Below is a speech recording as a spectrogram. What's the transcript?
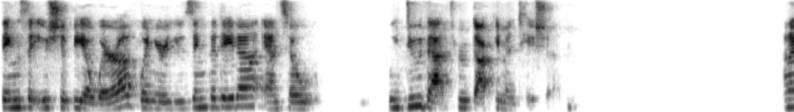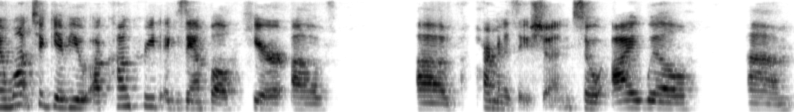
things that you should be aware of when you're using the data. And so we do that through documentation. And I want to give you a concrete example here of, of harmonization. So I will, um,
